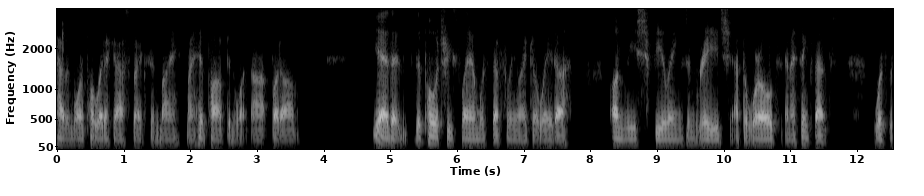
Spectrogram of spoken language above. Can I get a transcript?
having more poetic aspects in my my hip hop and whatnot. But um, yeah, the the poetry slam was definitely like a way to unleash feelings and rage at the world, and I think that's was the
